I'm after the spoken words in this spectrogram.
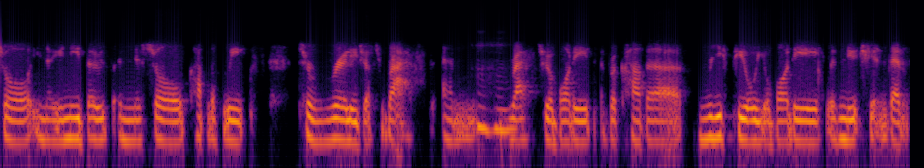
sure, you know, you need those initial couple of weeks to really just rest and mm-hmm. rest your body, recover, refuel your body with nutrient dense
